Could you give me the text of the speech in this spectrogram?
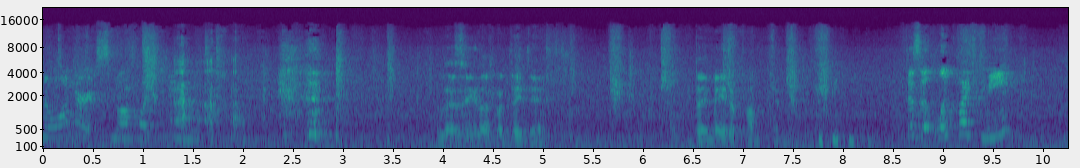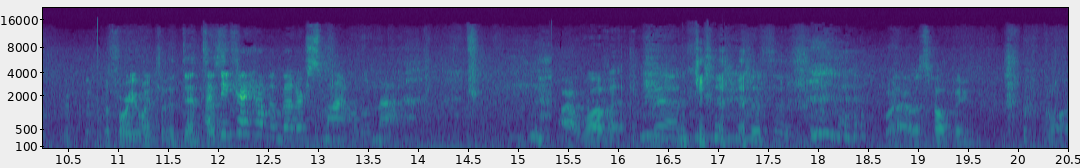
No wonder it smells like paint. Lizzy, look what they did. They made a pumpkin. Does it look like me? Before you went to the dentist. I think I have a better smile than that. I love it, man. this is what I was hoping for.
